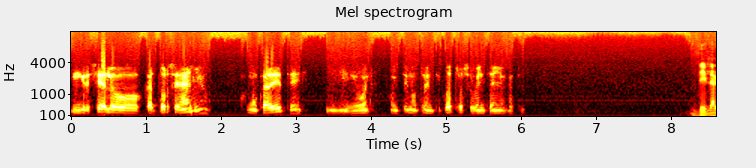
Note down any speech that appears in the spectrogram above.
Ingresé a los 14 años como cadete y bueno, hoy tengo 34, hace 20 años que estoy. De, la,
